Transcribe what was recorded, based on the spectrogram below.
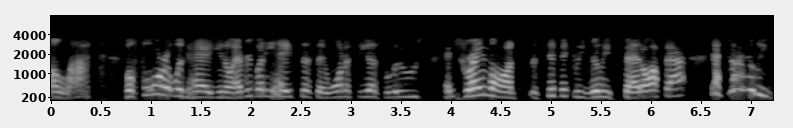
a lot. Before it was, hey, you know, everybody hates us. They want to see us lose. And Draymond specifically really fed off that. That's not really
